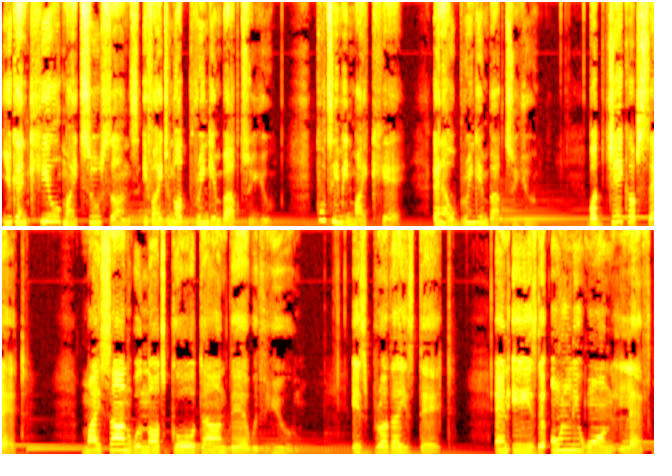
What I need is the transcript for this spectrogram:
You can kill my two sons if I do not bring him back to you. Put him in my care, and I will bring him back to you. But Jacob said, my son will not go down there with you. His brother is dead, and he is the only one left.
